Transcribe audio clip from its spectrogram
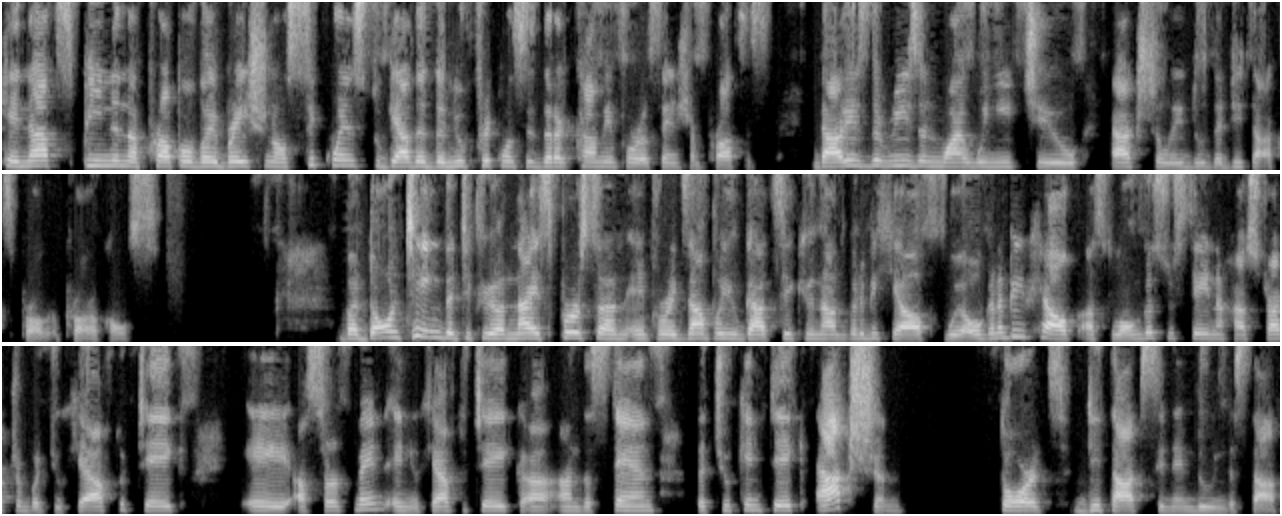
cannot spin in a proper vibrational sequence to gather the new frequencies that are coming for ascension process. That is the reason why we need to actually do the detox pro- protocols but don't think that if you're a nice person and for example you got sick you're not going to be helped. We're all going to be helped as long as you stay in a high structure but you have to take a assertment and you have to take uh, understand that you can take action towards detoxing and doing the stuff.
